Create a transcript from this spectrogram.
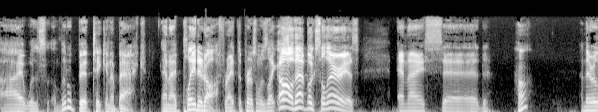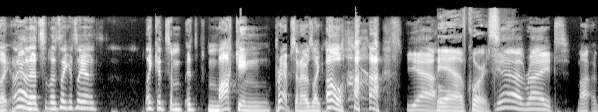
I was a little bit taken aback, and I played it off. Right, the person was like, "Oh, that book's hilarious," and I said, "Huh?" And they were like, "Ah, that's that's like it's like a like it's some it's mocking preps," and I was like, "Oh, haha, yeah, Yeah, of course. yeah, right. Mo-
